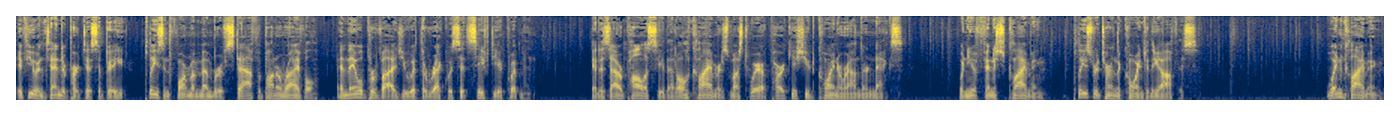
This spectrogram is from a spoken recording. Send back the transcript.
If you intend to participate, please inform a member of staff upon arrival, and they will provide you with the requisite safety equipment. It is our policy that all climbers must wear a park issued coin around their necks. When you have finished climbing, please return the coin to the office. When climbing,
